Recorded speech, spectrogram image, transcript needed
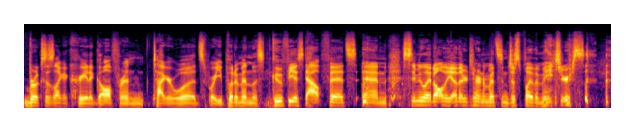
Brooks is like a creative golfer in Tiger Woods, where you put him in the goofiest outfits and simulate all the other tournaments and just play the majors.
